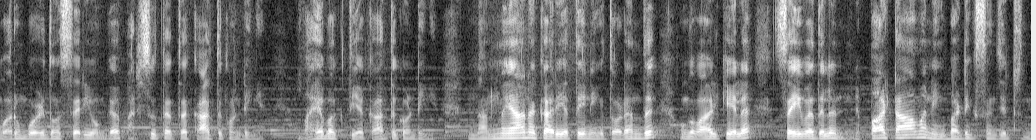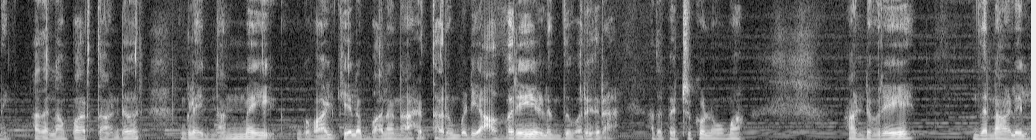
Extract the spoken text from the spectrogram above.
வரும்பொழுதும் சரி உங்கள் பரிசுத்தத்தை காத்து கொண்டீங்க பயபக்தியை காத்து கொண்டீங்க நன்மையான காரியத்தை நீங்கள் தொடர்ந்து உங்கள் வாழ்க்கையில் செய்வதில் நிப்பாட்டாமல் நீங்கள் பாட்டுக்கு செஞ்சுட்டு இருந்தீங்க அதெல்லாம் பார்த்த ஆண்டவர் உங்களை நன்மை உங்கள் வாழ்க்கையில் பலனாக தரும்படி அவரே எழுந்து வருகிறார். அதை பெற்றுக்கொள்வோமா? ஆண்டவரே இந்த நாளில்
